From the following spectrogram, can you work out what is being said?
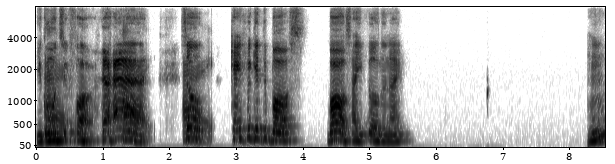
you're going too far. All right. So right. can't forget the boss. Boss, how you feeling tonight? Hmm?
